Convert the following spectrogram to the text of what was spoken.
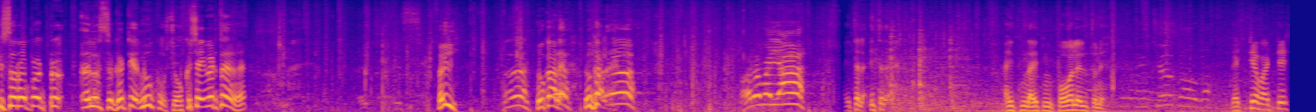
ఈశ్వర పట్టు ఐలెస్సా. గట్టి నువ్వు ఒక చేయి పెడతానే అయ్యి నువ్వు నువ్వు కాలే అయితలే అయితలే. అవుతుంది అవుతుంది పొగలు వెళ్తున్నాయి. గట్టిగా పట్టేసి.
